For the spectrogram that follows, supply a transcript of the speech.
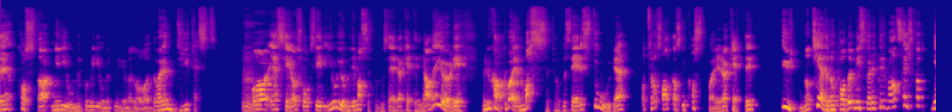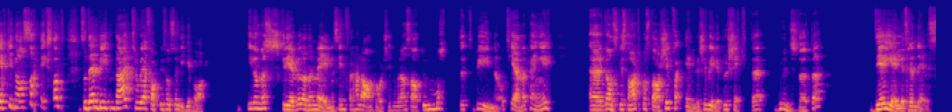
den kosta millioner på millioner på millioner dollar. Det var en dyr test. Mm. Og jeg ser jo at folk sier jo, jo, men de masseproduserer raketter. Ja, det gjør de. Men du kan ikke bare masseprodusere store og tross alt ganske kostbare raketter uten å tjene noe på det hvis du er et privat selskap. De er ikke NASA, ikke sant? Så den biten der tror jeg faktisk også ligger bak. Elon Musk skrev jo denne mailen sin for halvannet år siden hvor han sa at du måtte begynne å tjene penger eh, ganske snart på Starship, for ellers ville prosjektet grunnstøte. Det gjelder fremdeles.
